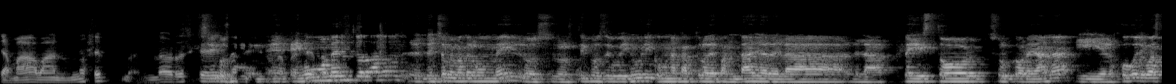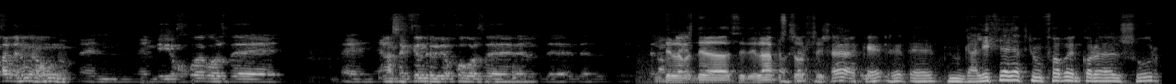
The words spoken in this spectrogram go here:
llamaban, no sé, la verdad es que... Sí, en, en- en un momento dado, de hecho me mandaron un mail los, los tipos de Winuri con una captura de pantalla de la, de la Play Store surcoreana y el juego llegó a estar de número uno en, en videojuegos de... En, en la sección de videojuegos de, de- de- de- de la De la, Play. de la, de la App O sea, Store, o sí. sea, que eh, eh, Galicia ya triunfaba en Corea del Sur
